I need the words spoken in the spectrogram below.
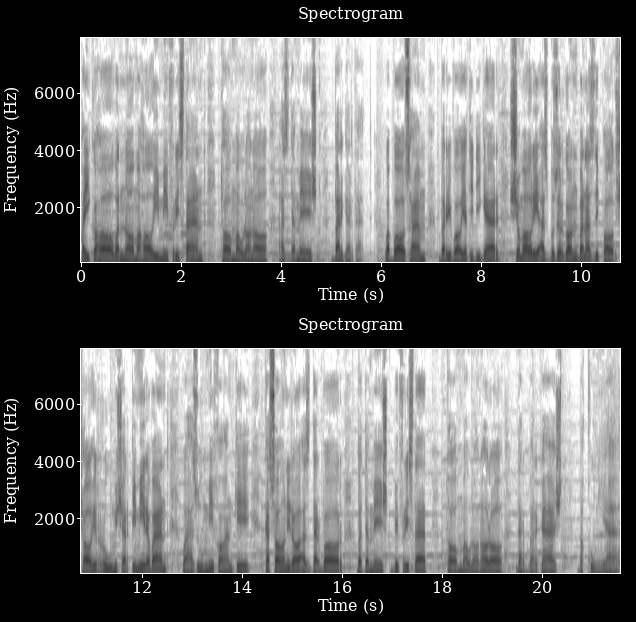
پیکه ها و نامه های می فرستند تا مولانا از دمشق برگردد. و باز هم به روایت دیگر شماری از بزرگان به نزد پادشاه روم شرقی می روند و از او می خواهند که کسانی را از دربار به دمشق بفرستد تا مولانا را در برگشت به قونیه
